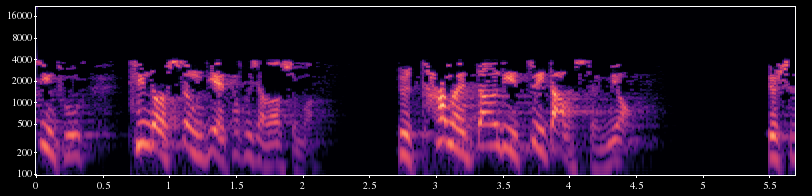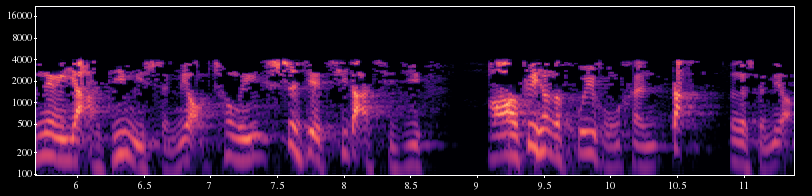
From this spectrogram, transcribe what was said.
信徒听到圣殿，他会想到什么？就是他们当地最大的神庙，就是那个亚迪米神庙，称为世界七大奇迹，啊，非常的恢宏，很大那个神庙。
